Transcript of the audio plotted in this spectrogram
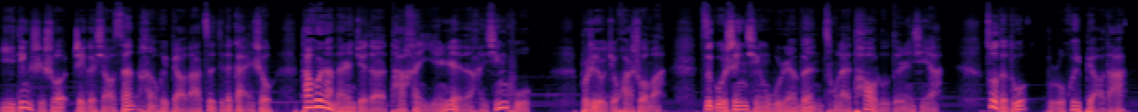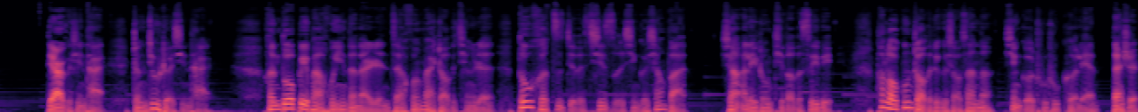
一定是说这个小三很会表达自己的感受，他会让男人觉得他很隐忍、很辛苦。不是有句话说吗？自古深情无人问，从来套路得人心啊。做得多不如会表达。第二个心态，拯救者心态。很多背叛婚姻的男人在婚外找的情人，都和自己的妻子性格相反。像案例中提到的 C 位，她老公找的这个小三呢，性格楚楚可怜，但是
